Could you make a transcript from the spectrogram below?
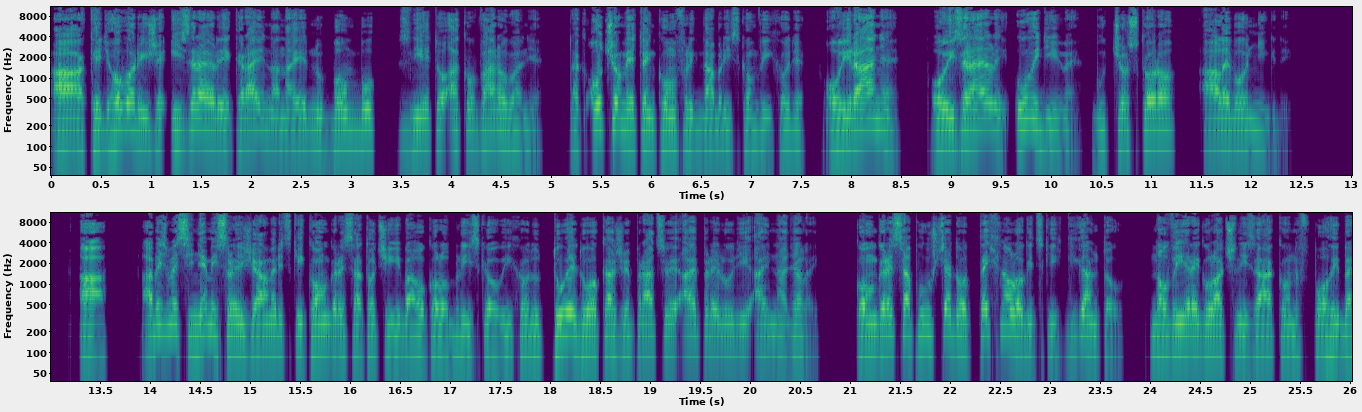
A keď hovorí, že Izrael je krajina na jednu bombu, znie to ako varovanie. Tak o čom je ten konflikt na Blízkom východe? O Iráne? O Izraeli uvidíme, buď čoskoro, alebo nikdy. A aby sme si nemysleli, že americký kongres sa točí iba okolo Blízkeho východu, tu je dôkaz, že pracuje aj pre ľudí aj naďalej. Kongres sa púšťa do technologických gigantov. Nový regulačný zákon v pohybe.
